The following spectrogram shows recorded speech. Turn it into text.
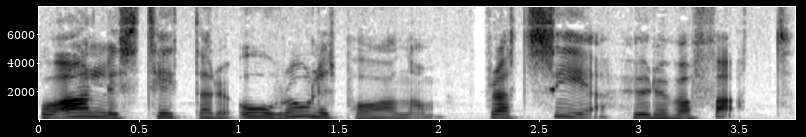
och Alice tittade oroligt på honom för att se hur det var fatt.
